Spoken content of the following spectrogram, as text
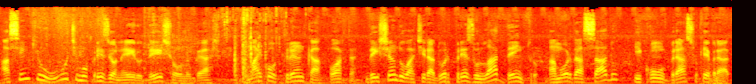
Assim que o último prisioneiro deixa o lugar, Michael tranca a porta, deixando o atirador preso lá dentro, amordaçado e com o braço quebrado.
